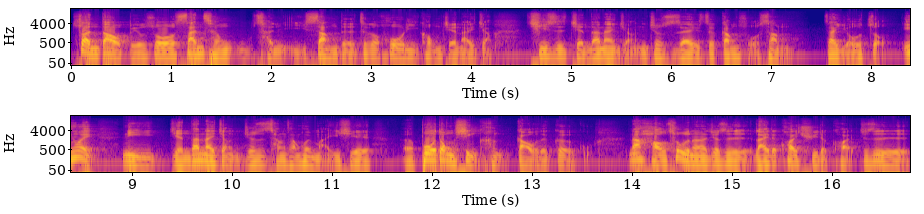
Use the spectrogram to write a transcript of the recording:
赚到比如说三成五成以上的这个获利空间来讲，其实简单来讲，你就是在这钢索上在游走，因为你简单来讲，你就是常常会买一些呃波动性很高的个股。那好处呢，就是来得快去得快，就是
